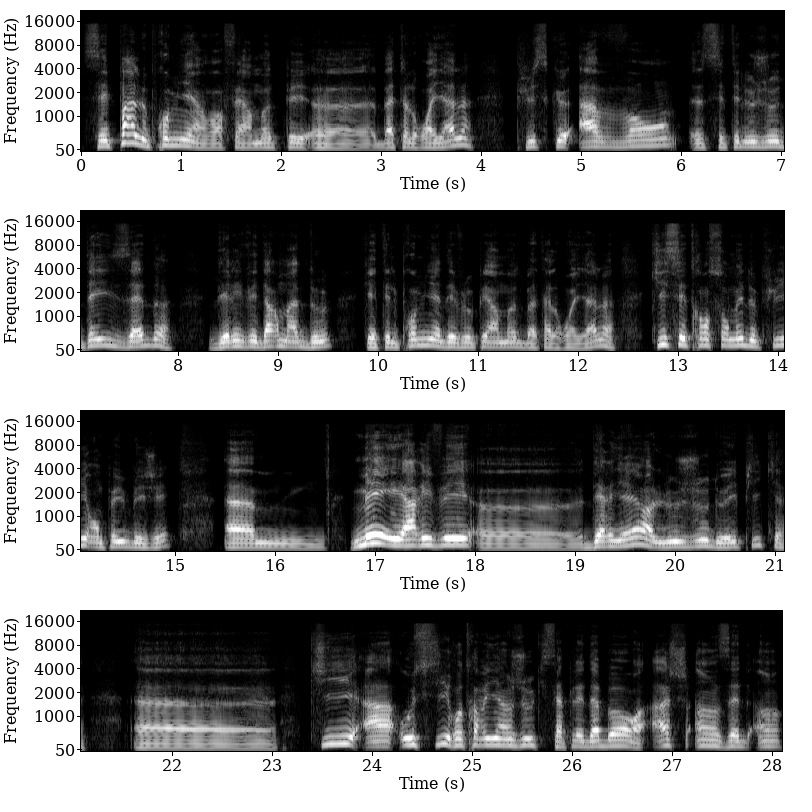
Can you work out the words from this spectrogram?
c'est pas le premier à avoir fait un mode Battle Royale, puisque avant, c'était le jeu DayZ, dérivé d'Arma 2, qui a été le premier à développer un mode Battle Royale, qui s'est transformé depuis en PUBG. Euh, mais est arrivé euh, derrière le jeu de Epic, euh, qui a aussi retravaillé un jeu qui s'appelait d'abord H1Z1.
